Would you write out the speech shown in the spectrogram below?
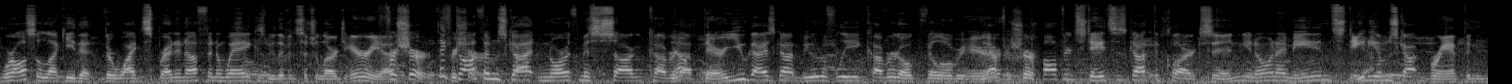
we're also lucky that they're widespread enough in a way because we live in such a large area. For sure, That for sure. Gotham's got North Mississauga covered Yeah. up there. You guys got beautifully covered Oakville over here. Yeah, for sure. Altered States has got the Clarkson. You know what I mean? Stadium's got Brampton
